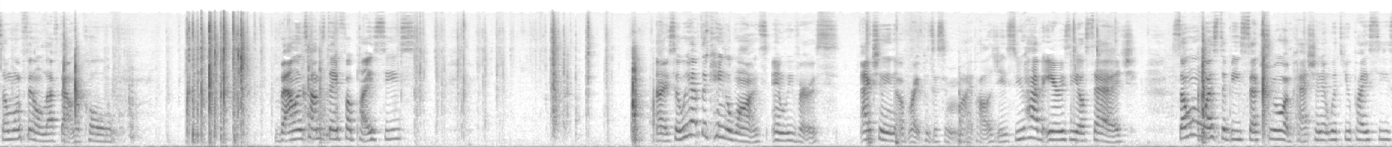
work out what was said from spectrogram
Someone feeling left out in the cold. Valentine's Day for Pisces. Alright, so we have the King of Wands in reverse. Actually, in the upright position. My apologies. You have Aries, Leo, Sag. Someone wants to be sexual and passionate with you, Pisces.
